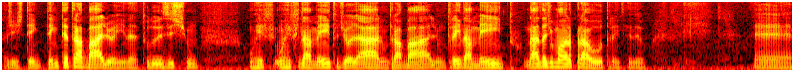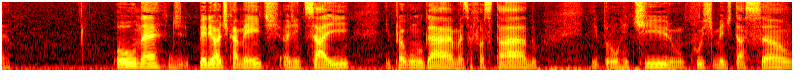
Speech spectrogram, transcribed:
A gente tem, tem que ter trabalho aí, né? Tudo existe um, um, ref, um refinamento de olhar, um trabalho, um treinamento. Nada de uma hora para outra, entendeu? É... Ou, né, de, periodicamente a gente sair, ir para algum lugar mais afastado, ir para um retiro, um curso de meditação,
